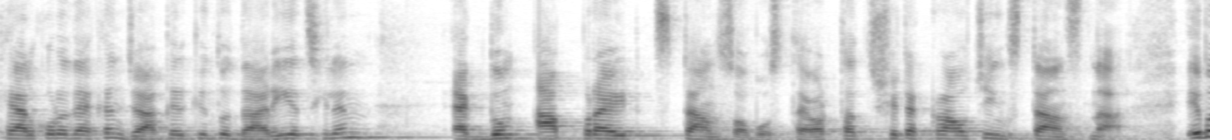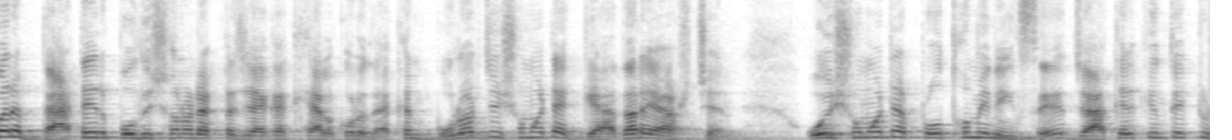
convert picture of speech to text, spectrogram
খেয়াল করে দেখেন, জাকের কিন্তু দাঁড়িয়েছিলেন একদম আপরাইট স্টান্স অবস্থায়, অর্থাৎ সেটা ক্রাউচিং স্টান্স না। এবারে ব্যাটের পজিশনের একটা জায়গা খেয়াল করে দেখেন বোলার যে সময়টা গ্যাদারে আসছেন, ওই সময়টা প্রথম ইনিংসে জাকের কিন্তু একটু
